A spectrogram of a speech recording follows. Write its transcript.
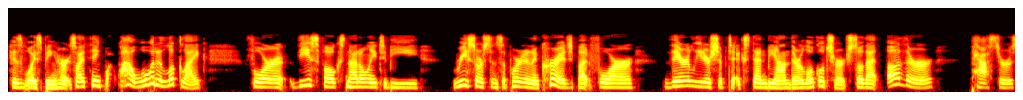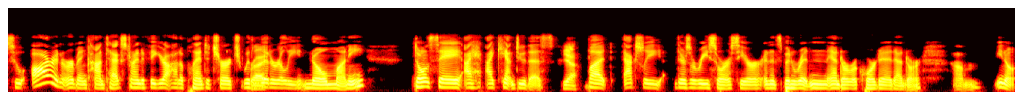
his voice being heard so i think wow what would it look like for these folks not only to be resourced and supported and encouraged, but for their leadership to extend beyond their local church so that other pastors who are in urban context trying to figure out how to plant a church with Right. literally no money don't say I I can't do this Yeah. but actually there's a resource here and it's been written and or recorded and or um you know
